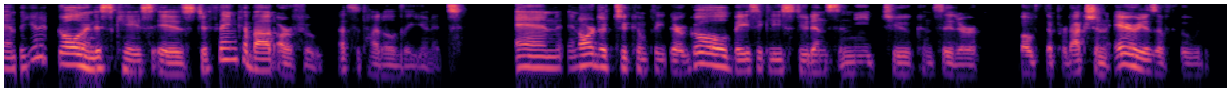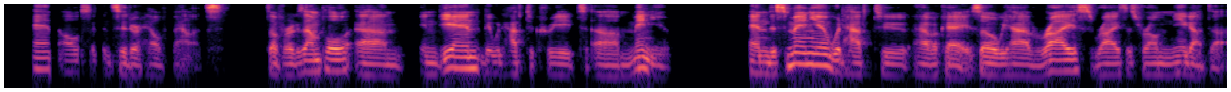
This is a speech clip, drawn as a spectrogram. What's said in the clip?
and the unit goal in this case is to think about our food. That's the title of the unit. And in order to complete their goal, basically students need to consider both the production areas of food and also consider health balance. So for example, um, in the end, they would have to create a menu. And this menu would have to have, okay, so we have rice. Rice is from Niigata.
